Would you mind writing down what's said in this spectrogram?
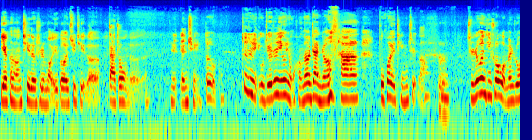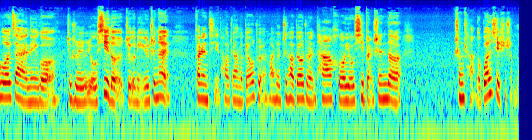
也可能替的是某一个具体的大众的人人群都有可能。这是我觉得这是一个永恒的战争，它不会停止的。嗯，只是问题说我们如何在那个就是游戏的这个领域之内。发展起一套这样的标准，而且这套标准它和游戏本身的生产的关系是什么？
